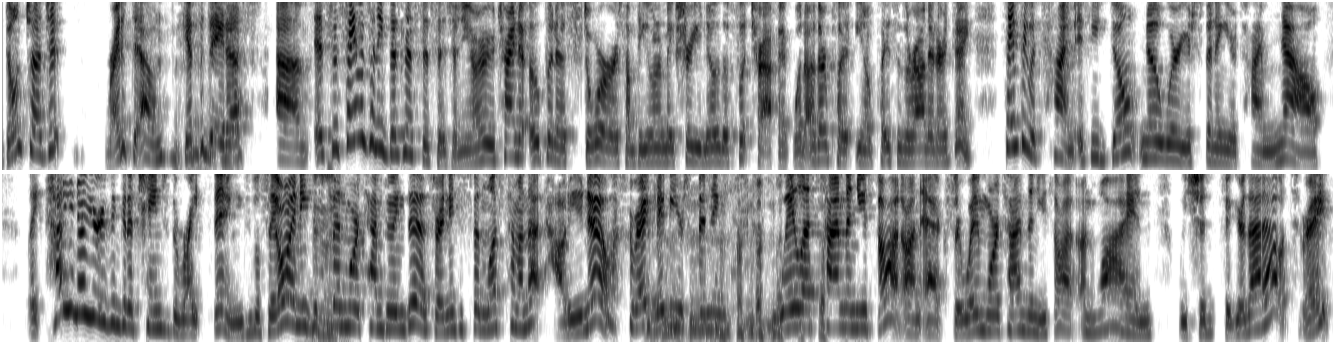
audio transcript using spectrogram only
don't judge it write it down, get the data. yes. um, it's the same as any business decision. You know, you're trying to open a store or something. You want to make sure you know the foot traffic, what other pla- you know places around it are doing. Same thing with time. If you don't know where you're spending your time now, like how do you know you're even going to change the right thing people say oh i need to spend hmm. more time doing this or i need to spend less time on that how do you know right maybe you're spending way less time than you thought on x or way more time than you thought on y and we should figure that out right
